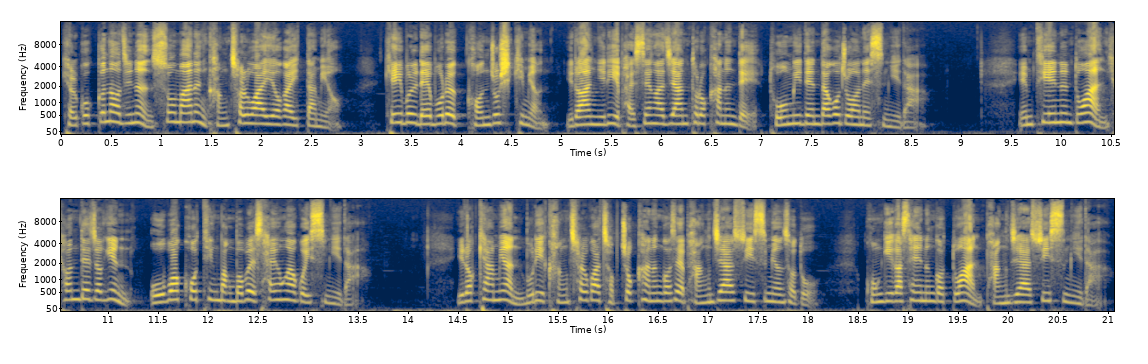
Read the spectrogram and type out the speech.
결국 끊어지는 수많은 강철 와이어가 있다며 케이블 내부를 건조시키면 이러한 일이 발생하지 않도록 하는데 도움이 된다고 조언했습니다. MTA는 또한 현대적인 오버코팅 방법을 사용하고 있습니다. 이렇게 하면 물이 강철과 접촉하는 것을 방지할 수 있으면서도 공기가 새는 것 또한 방지할 수 있습니다.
